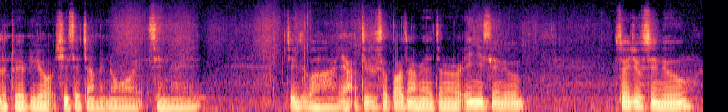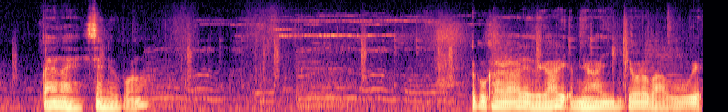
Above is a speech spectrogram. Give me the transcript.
လက်တွဲပြီးတော့ရှေ့ဆက်ကြမယ်နော်တဲ့စင်တွေကျေးဇူးပါရအတူဆက်သွားကြမယ်ကျွန်တော်တို့အင်ဂျီစင်တူ ဆွဲကြိုးစင်တူပန်းနိုင်စင်တူပေါ့နော်အခုခါရတဲ့စကားတွေအများကြီးမပြောတော့ပါဘူးတဲ့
